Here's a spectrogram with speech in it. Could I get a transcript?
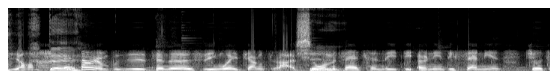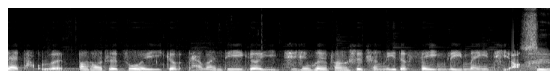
纪啊、哦。对，但当然不是真的是因为这样子啦。其实我们在成立第二年、第三年就在讨论，报道者作为一个台湾第一个以基金会的方式成立的非盈利媒体啊、哦。是。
